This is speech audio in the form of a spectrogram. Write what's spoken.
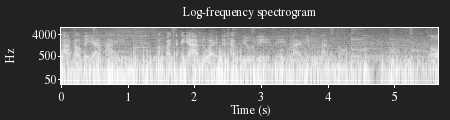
พาน้องเซย่าถ่ายมาปั่นจักรยานด้วยนะครับ ดูดิ นี่ถ่ายริมตัน โอ้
